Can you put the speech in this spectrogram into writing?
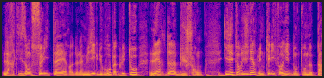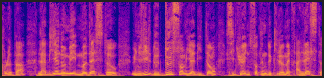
l'artisan solitaire de la musique du groupe, a plutôt l'air d'un bûcheron. Il est originaire d'une Californie dont on ne parle pas, la bien nommée Modesto, une ville de 200 000 habitants située à une centaine de kilomètres à l'est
